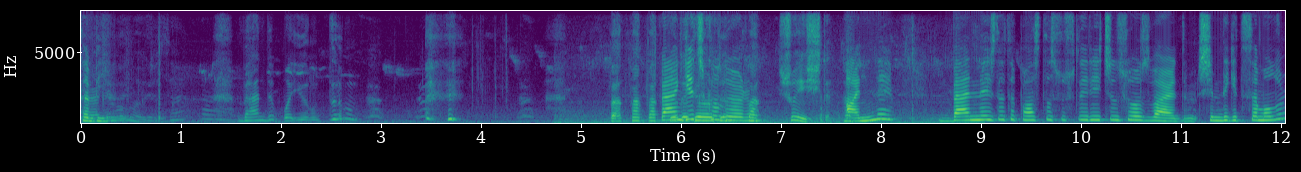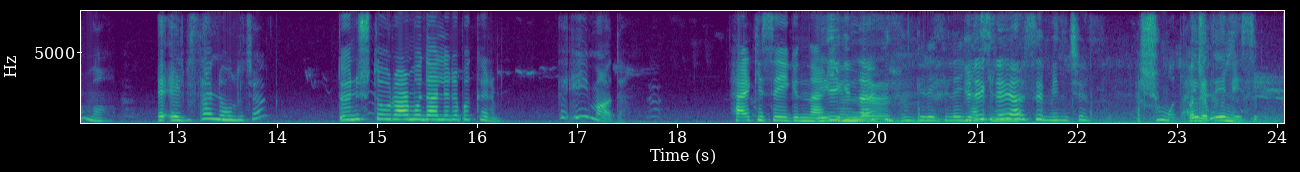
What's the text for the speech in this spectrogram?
tabii. Ben de bayıldım. Bak bak bak. Ben burada geç gördün. kalıyorum. Bak şu işte. Ha, Anne, ben Necdet'e pasta süsleri için söz verdim. Şimdi gitsem olur mu? E, elbisen ne olacak? Dönüşte uğrar modellere bakarım. E, iyi madem. Herkese iyi günler. İyi günler kızım. Güle güle Güle güle Yasemin. Yasemin'ciğim. Şu model Evet çok en iyisi bu.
